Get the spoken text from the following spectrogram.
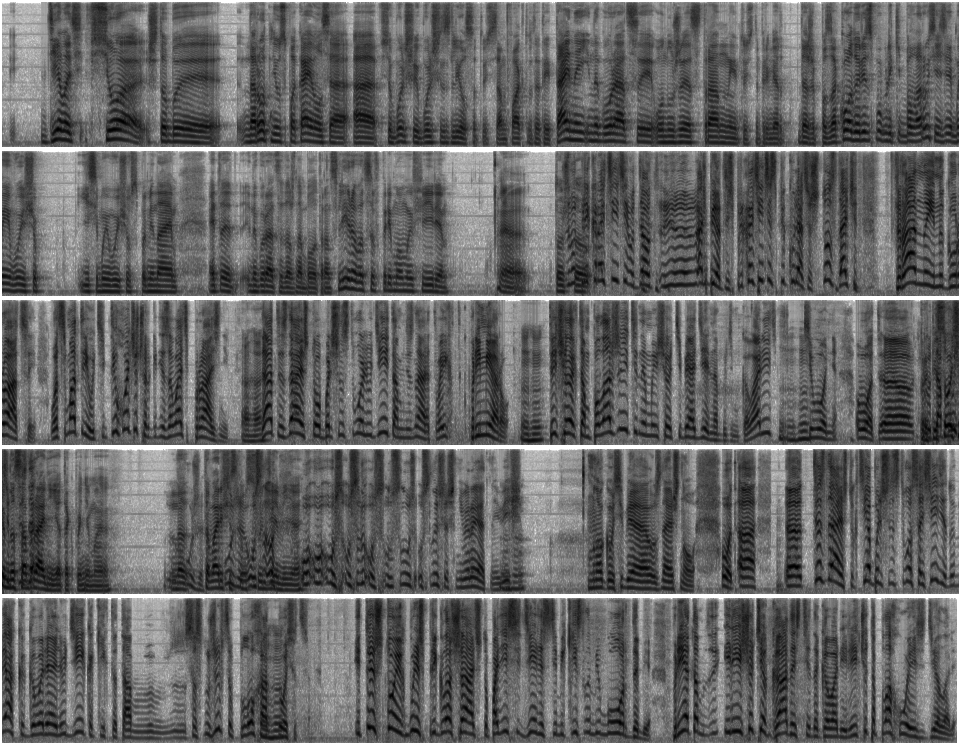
делать все, чтобы народ не успокаивался, а все больше и больше злился. То есть сам факт вот этой тайной инаугурации, он уже странный. То есть, например, даже по закону Республики Беларусь, если мы его еще если мы его еще вспоминаем, эта инаугурация должна была транслироваться в прямом эфире. Э, то, ну, что... Вы прекратите, вот, да, вот, э, Альбертович, прекратите спекуляцию. Что значит странной инаугурации. Вот смотри, у тебя, ты хочешь организовать праздник, ага. да, ты знаешь, что большинство людей, там, не знаю, твоих, к примеру, угу. ты человек там положительный, мы еще тебе отдельно будем говорить угу. сегодня. Вот. Э, Пропесочим на собрании, я так понимаю. На хуже, товарищеском хуже. суде Усл... меня. У, у, услыш, услышишь невероятные вещи. Угу много у себя узнаешь нового. Вот, а, а, ты знаешь, что к тебе большинство соседей, ну, мягко говоря, людей каких-то там сослуживцев плохо угу. относятся. И ты что, их будешь приглашать, чтобы они сидели с теми кислыми мордами, при этом или еще те гадости договорили, или что-то плохое сделали.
